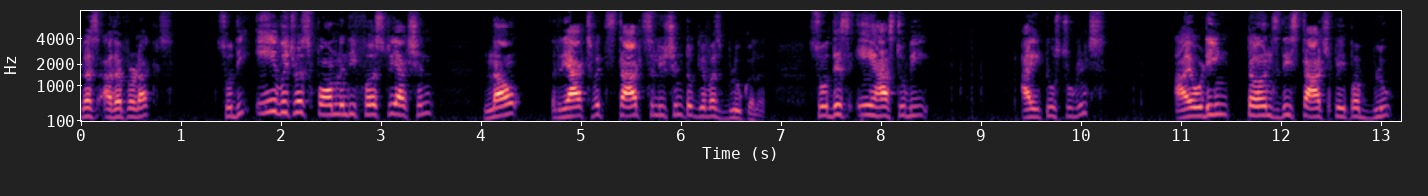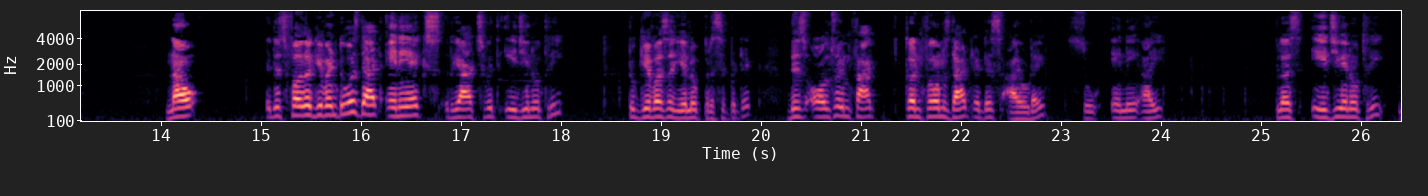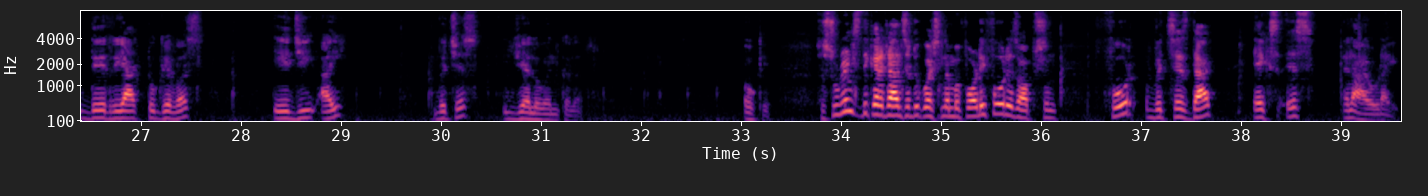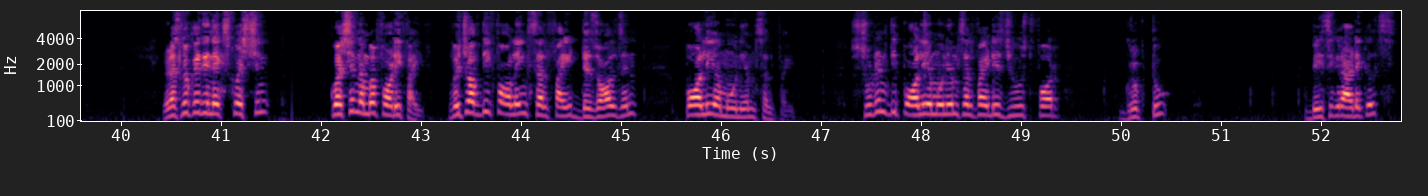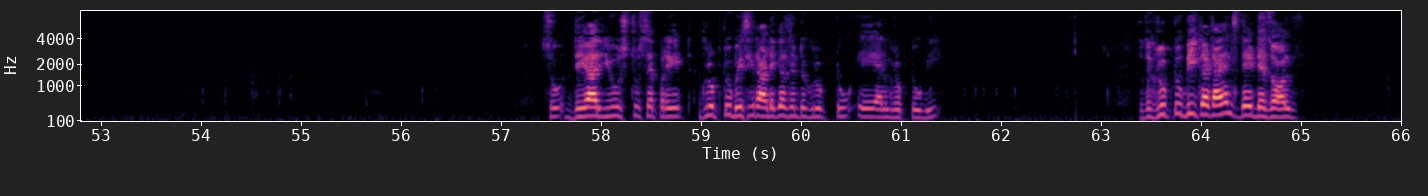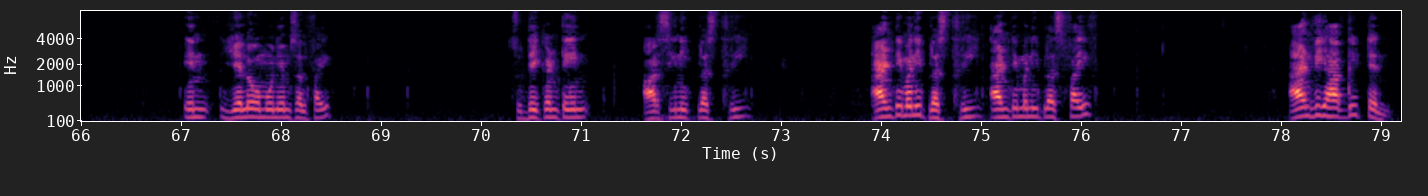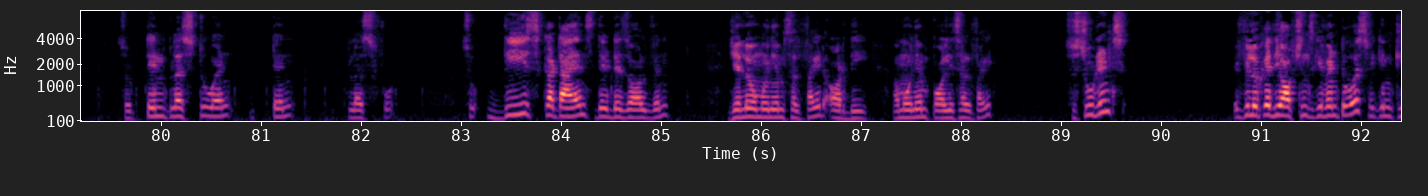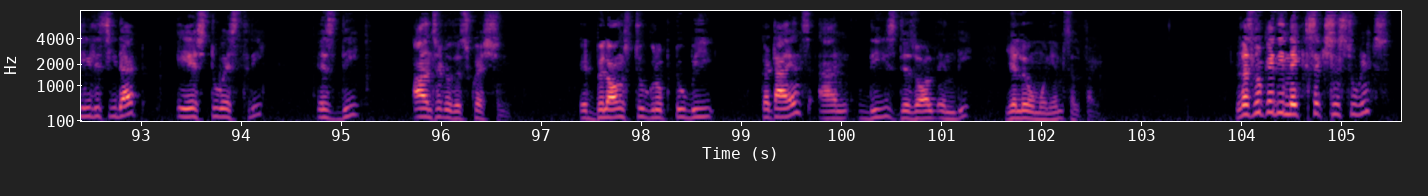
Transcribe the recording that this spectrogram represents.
plus other products so the A which was formed in the first reaction now reacts with starch solution to give us blue color. So this A has to be I2 students. Iodine turns the starch paper blue. Now it is further given to us that NaX reacts with AgNO3 to give us a yellow precipitate. This also in fact confirms that it is iodide. So NaI plus AgNO3 they react to give us AgI which is yellow in color. Okay. So students, the correct answer to question number 44 is option 4, which says that X is an iodide. Let us look at the next question. Question number 45. Which of the following sulfide dissolves in polyammonium sulfide? Student, the polyammonium sulfide is used for group 2 basic radicals. So they are used to separate group 2 basic radicals into group 2A and group 2B. So the group 2B cations they dissolve in yellow ammonium sulfide. So they contain arsenic plus 3, antimony plus 3, antimony plus 5 and we have the tin. So tin plus 2 and tin plus 4. So these cations they dissolve in yellow ammonium sulfide or the ammonium polysulfide. So students, if you look at the options given to us, we can clearly see that AS2S3 is the answer to this question. It belongs to group 2B cations and these dissolve in the yellow ammonium sulfide. Let us look at the next section students.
